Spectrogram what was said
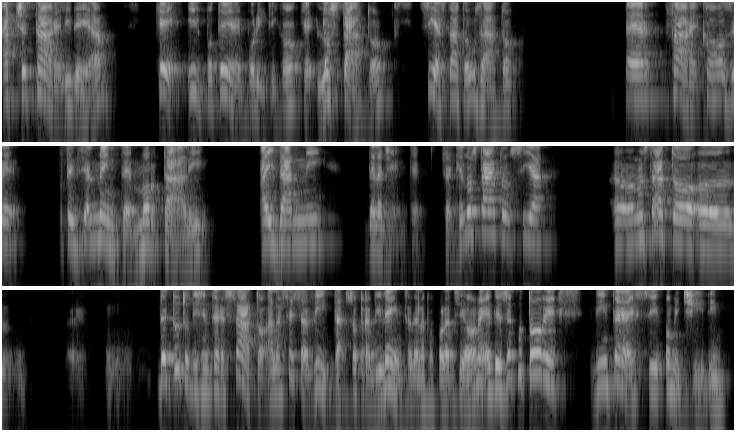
accettare l'idea che il potere politico, che lo Stato, sia stato usato per fare cose potenzialmente mortali ai danni della gente, cioè che lo Stato sia uh, uno Stato uh, del tutto disinteressato alla stessa vita, sopravvivenza della popolazione ed esecutore di interessi omicidi.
